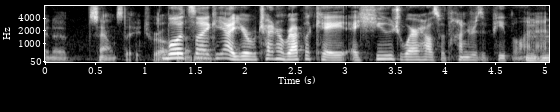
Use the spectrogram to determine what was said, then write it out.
in a soundstage. Well, it's than a- like, yeah, you're trying to replicate a huge warehouse with hundreds of people in it mm-hmm.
